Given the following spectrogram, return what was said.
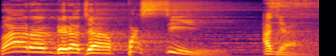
bareng Diraja pasti aja.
